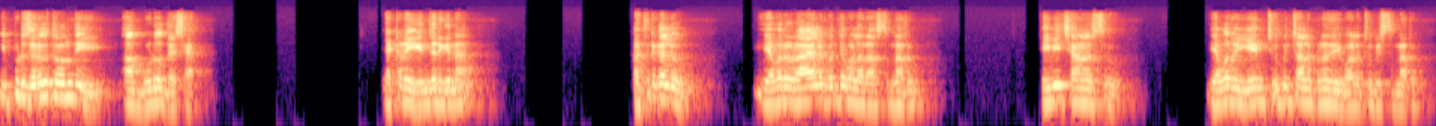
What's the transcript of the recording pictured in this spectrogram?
ఇప్పుడు జరుగుతోంది ఆ మూడో దశ. ఎక్కడ ఏం జరిగినా పత్రికలు ఎవరు రాయాల వాళ్ళు రాస్తున్నారు. టీవీ ఛానల్స్ ఎవరు ఏం చూపించాలనుకున్నది వాళ్ళు చూపిస్తున్నారు.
